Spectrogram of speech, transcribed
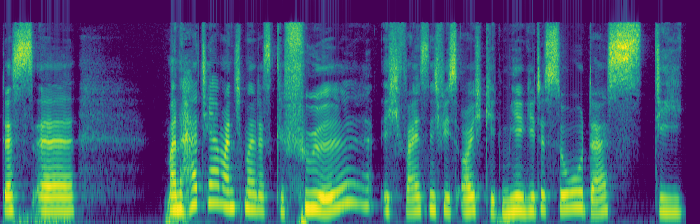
dass äh, man hat ja manchmal das Gefühl, ich weiß nicht, wie es euch geht, mir geht es so, dass die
